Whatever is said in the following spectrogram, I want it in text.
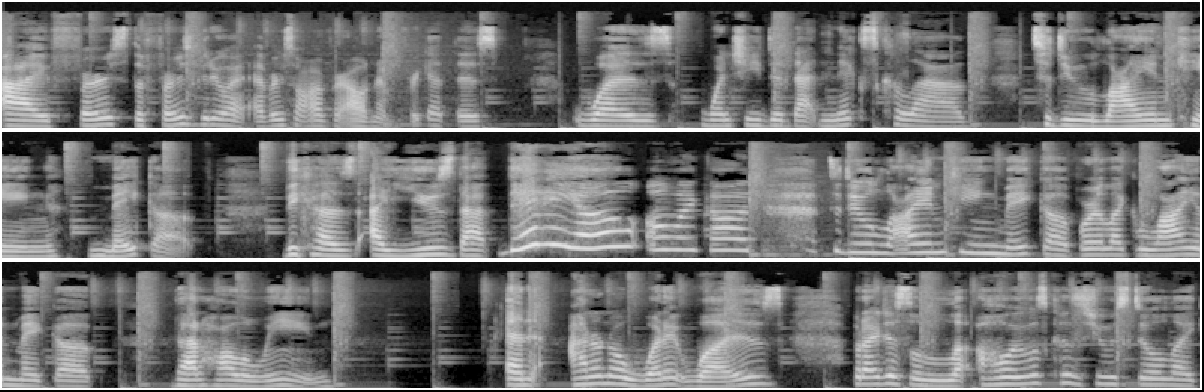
i first the first video i ever saw of her i'll never forget this was when she did that nyx collab to do lion king makeup because i used that video oh my god to do lion king makeup or like lion makeup that halloween. And i don't know what it was but I just lo- oh, it was because she was still like,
